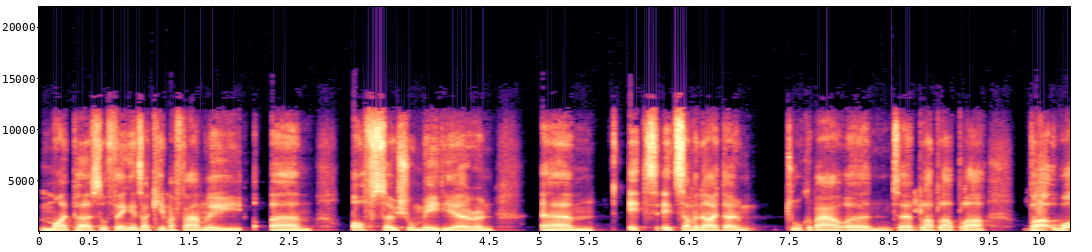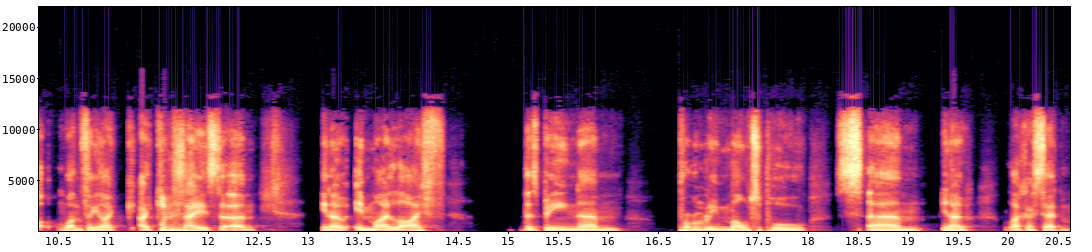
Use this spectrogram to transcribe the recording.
my personal thing is I keep my family um, off social media, and um, it's it's something I don't talk about and uh, blah blah blah. But what one thing I I can say is that um, you know in my life there's been um, probably multiple um, you know like I said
